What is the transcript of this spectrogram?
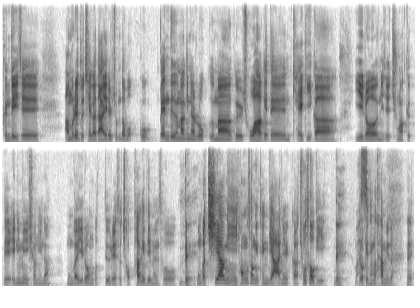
근데 이제 아무래도 제가 나이를 좀 더 먹고 밴드 음악이나 록 음악을 좋아하게 된 계기가 이런 이제 중학교 때 애니메이션이나 뭔가 이런 것들에서 접하게 되면서 네. 뭔가 취향이 형성이 된 게 아닐까 초석이 네, 그렇게 맞습니다. 생각합니다. 네.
